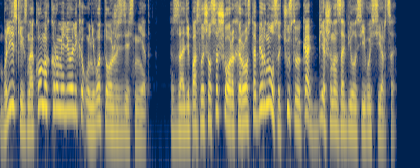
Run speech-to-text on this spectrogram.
Близких знакомых, кроме Лёлика, у него тоже здесь нет. Сзади послышался шорох, и Рост обернулся, чувствуя, как бешено забилось его сердце.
